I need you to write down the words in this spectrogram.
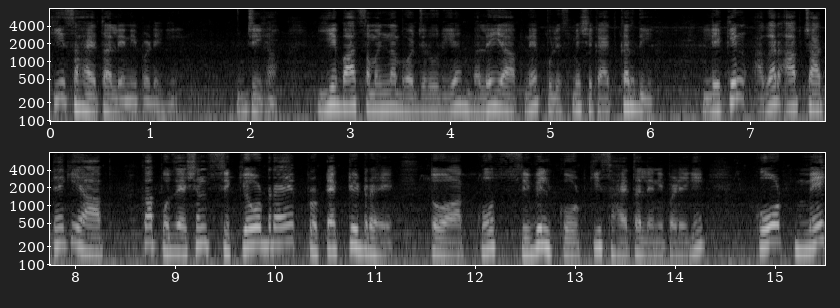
की सहायता लेनी पड़ेगी। जी हाँ ये बात समझना बहुत ज़रूरी है, भले ही आपने पुलिस में शिकायत कर दी, लेकिन अगर आप चाहते हैं कि आपका पोजेशन सिक्योर्ड रहे प्रोटेक्टेड रहे तो आपको सिविल कोर्ट की सहायता लेनी पड़ेगी। कोर्ट में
